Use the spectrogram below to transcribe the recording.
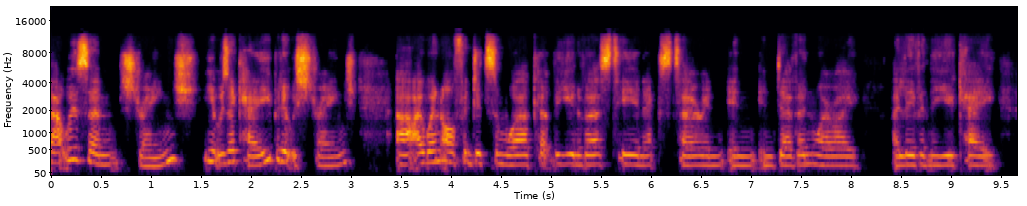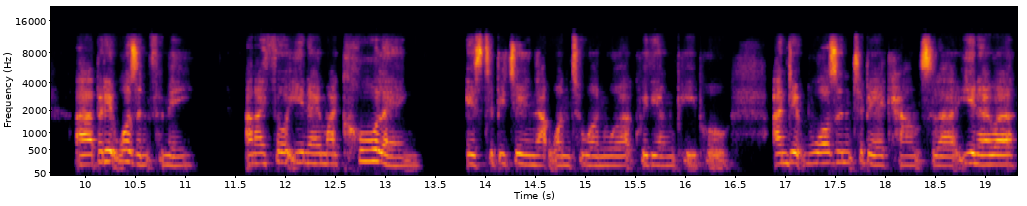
that was um, strange. It was okay, but it was strange. Uh, I went off and did some work at the university in Exeter in, in, in Devon, where I, I live in the UK, uh, but it wasn't for me. And I thought, you know, my calling is to be doing that one to one work with young people. And it wasn't to be a counselor, you know, a,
